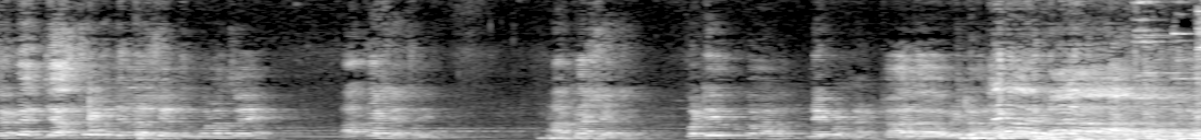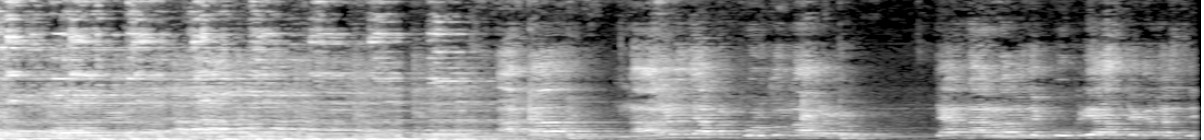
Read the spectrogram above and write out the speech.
सगळ्यात जास्त वजन क्षेत्र कोणाचं आहे? आकाशाचं आहे. आकाशाचं. पटेल कोणाला? नाही पडणार काला आता नारळ जे आपण फोडतो नारळ त्या नारळामध्ये पोकळी असते का नसते?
